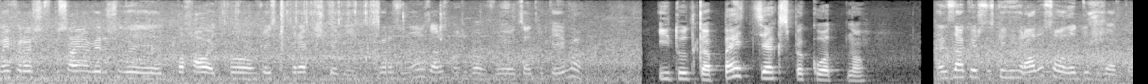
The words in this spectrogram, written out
Ми, коротше, спеціально вирішили похавати по київській перепічці. Ви розумієте, зараз ми живемо в центрі Києва. І тут капець як спекотно. Я не знаю, звісно, скільки градусів, але дуже жарко.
